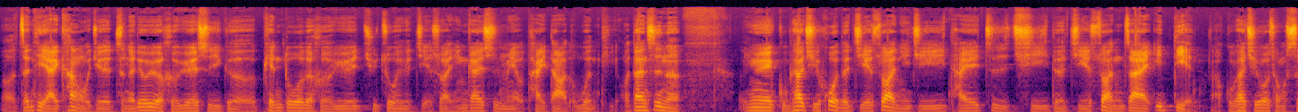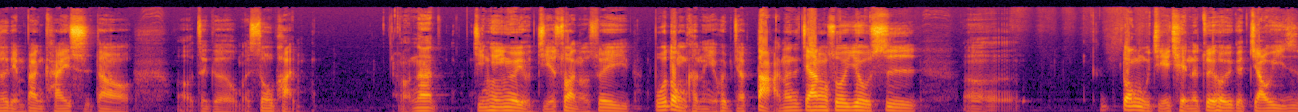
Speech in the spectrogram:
呃整体来看，我觉得整个六月合约是一个偏多的合约去做一个结算，应该是没有太大的问题哦。但是呢。因为股票期货的结算以及台指期的结算在一点啊，股票期货从十二点半开始到呃这个我们收盘啊，那今天因为有结算了，所以波动可能也会比较大。那加上说又是呃端午节前的最后一个交易日，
